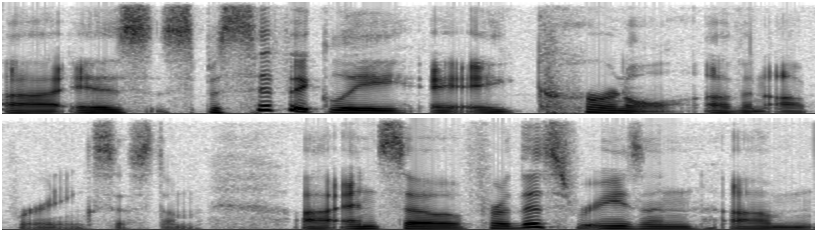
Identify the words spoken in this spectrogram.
uh, is specifically a, a, kernel of an operating system. Uh, and so for this reason, um,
